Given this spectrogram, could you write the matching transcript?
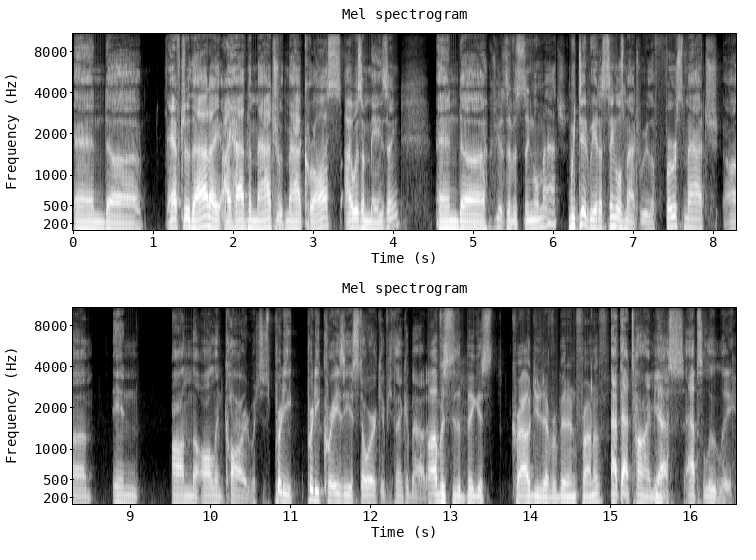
And uh, after that, I, I had the match with Matt Cross. I was amazing. And uh, Did you guys have a single match? we did. We had a singles match. We were the first match um, in on the All In card, which is pretty pretty crazy historic if you think about it. Obviously, the biggest crowd you'd ever been in front of. At that time, yes, absolutely, Must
